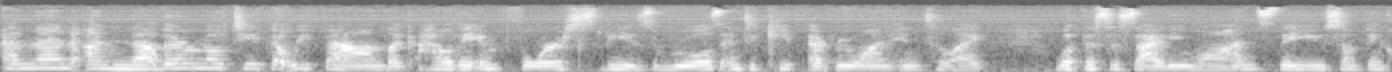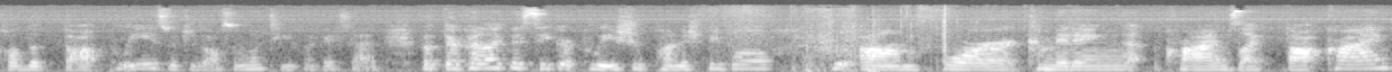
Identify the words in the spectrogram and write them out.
and then another motif that we found like how they enforce these rules and to keep everyone into like what the society wants they use something called the thought police which is also a motif like i said. But they're kind of like the secret police who punish people who, um, for committing crimes like thought crime.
